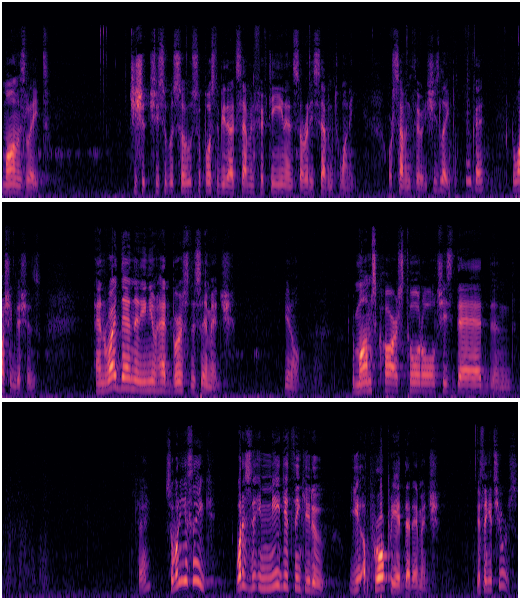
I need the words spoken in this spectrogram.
mom is late. She should, she's supposed to be there at 7.15 and it's already 7.20 or 7.30. She's late. Okay. You're washing dishes. And right then and in your head bursts this image. You know, your mom's car is totaled, she's dead, and Okay? So what do you think? What is the immediate thing you do? You appropriate that image. You think it's yours.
